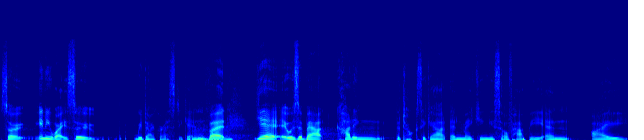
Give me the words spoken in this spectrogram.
So, anyway, so we digressed again. But yeah, it was about cutting the toxic out and making yourself happy. And I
